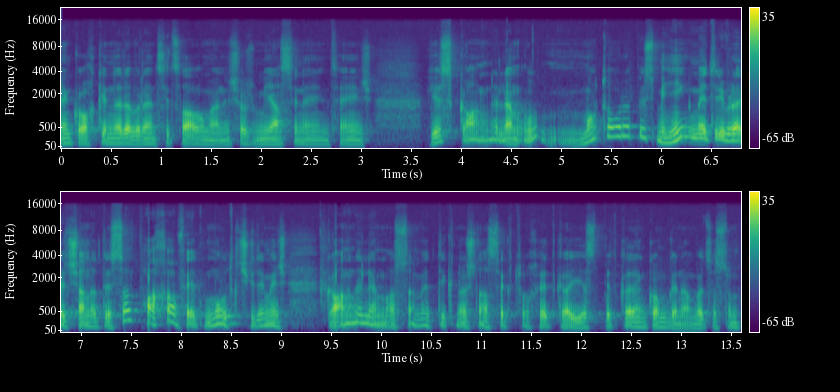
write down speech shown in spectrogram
այն կողքինները վրենցի ծաղում են, ինչ որ միասին էին, թե ինչ։ Ես կանգնել եմ ու մոտավորապես մի 5 մետրի վրա այդ շանը տեսավ, փախավ հետ մոտ, չգիտեմ ինչ, կանգնել եմ, ասում եմ, տիկնոշն ասեք թող հետ գա, ես պետք է այն կողմ գնամ, բայց ասում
